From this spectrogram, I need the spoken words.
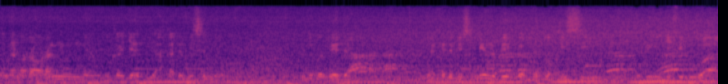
dengan orang-orang yang, bekerja di akademi seni itu berbeda. Di akademi seni lebih ke kompetisi lebih individual.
